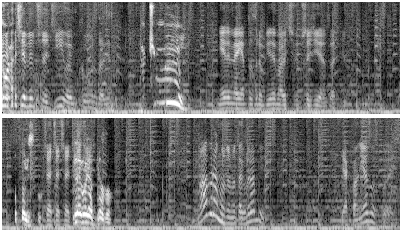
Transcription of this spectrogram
dawaj. ja cię wyprzedziłem, kurde, nie? Lecimy. Nie wiem jak ja to zrobiłem, ale cię wyprzedziłem właśnie. Po polsku. Cze, cze, cze, W cze. lewo, ja w prawo. Dobra, możemy tak zrobić. Jak Pan Jezus powiedział.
